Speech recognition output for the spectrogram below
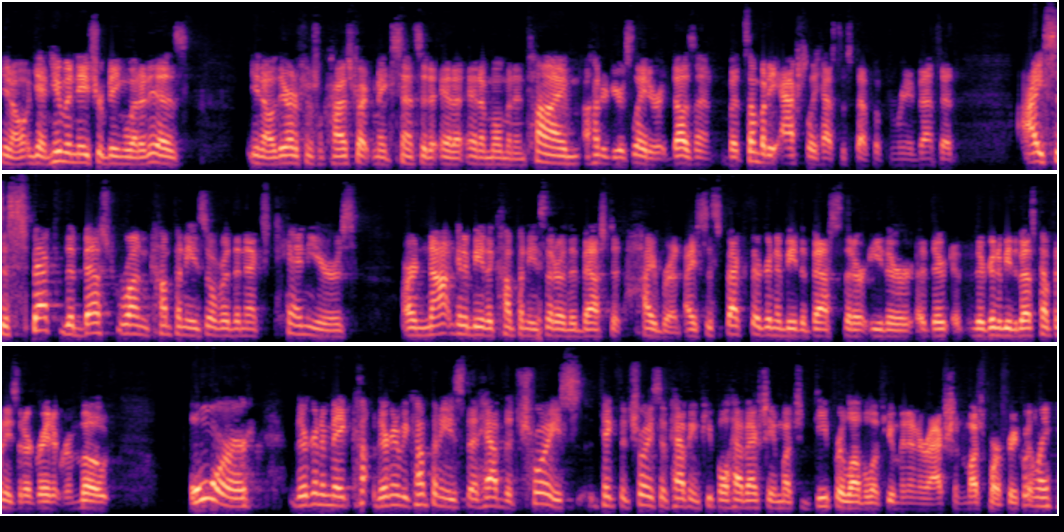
you know, again, human nature being what it is, you know, the artificial construct makes sense at a, at a, at a moment in time. 100 years later, it doesn't. But somebody actually has to step up and reinvent it. I suspect the best run companies over the next 10 years are not going to be the companies that are the best at hybrid. I suspect they're going to be the best that are either they're, they're going to be the best companies that are great at remote, or they're going to make they're going to be companies that have the choice take the choice of having people have actually a much deeper level of human interaction much more frequently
